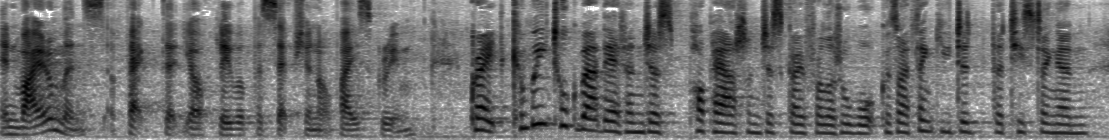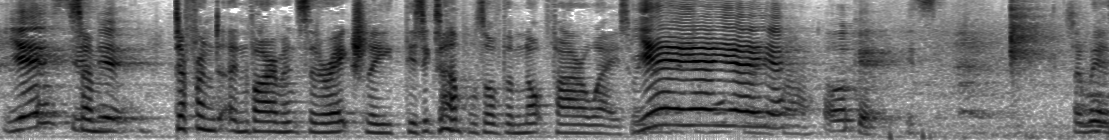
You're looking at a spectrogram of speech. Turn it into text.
environments affected your flavor perception of ice cream. Great. Can we talk about that and just pop out and just go for a little walk? Because I think you did the testing in Yes, some different environments that are actually there's examples of them not far away. So Yeah, yeah, yeah, yeah. far. Okay. It's, So we're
